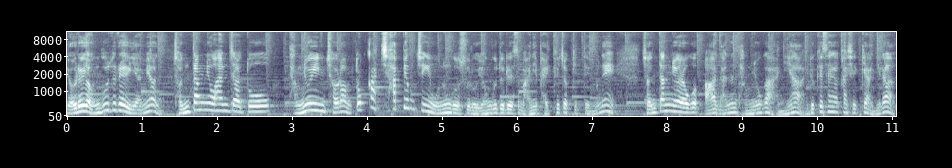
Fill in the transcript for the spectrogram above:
여러 연구들에 의하면 전당뇨 환자도 당뇨인처럼 똑같이 합병증이 오는 것으로 연구들에서 많이 밝혀졌기 때문에 전당뇨라고 아 나는 당뇨가 아니야 이렇게 생각하실 게 아니라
